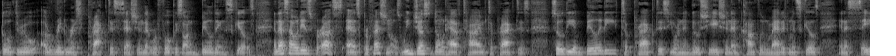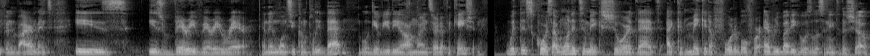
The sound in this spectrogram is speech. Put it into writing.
go through a rigorous practice session that we're focused on building skills. And that's how it is for us as professionals. We just don't have time to practice. So the ability to practice your negotiation and conflict management skills in a safe environment is is very very rare. And then once you complete that, we'll give you the online certification with this course, I wanted to make sure that I could make it affordable for everybody who was listening to the show.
